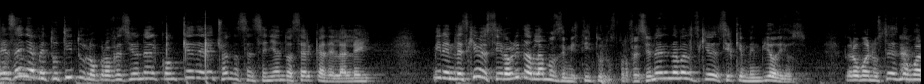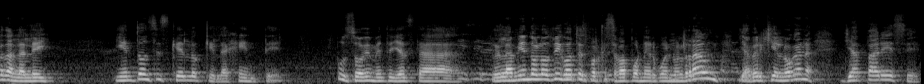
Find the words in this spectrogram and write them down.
enséñame tu título profesional, ¿con qué derecho andas enseñando acerca de la ley? Miren, les quiero decir, ahorita hablamos de mis títulos profesionales, nada más les quiero decir que me envió Dios. Pero bueno, ustedes no guardan la ley. Y entonces, ¿qué es lo que la gente? Pues obviamente ya está relamiendo los bigotes porque se va a poner bueno el round y a ver quién lo gana. Ya parece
